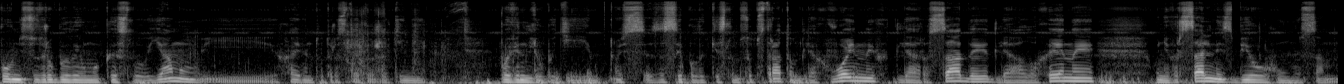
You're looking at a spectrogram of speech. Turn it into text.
повністю зробили йому кислу яму, і хай він тут росте теж в тіні, бо він любить її. Ось засипали кислим субстратом для хвойних, для розсади, для алохени, універсальний з біогумусом.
